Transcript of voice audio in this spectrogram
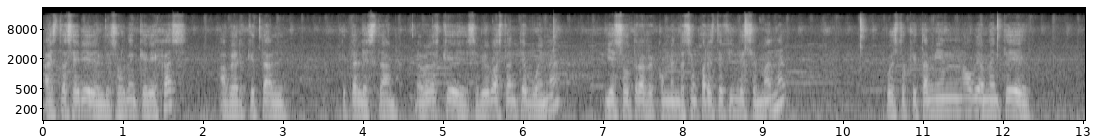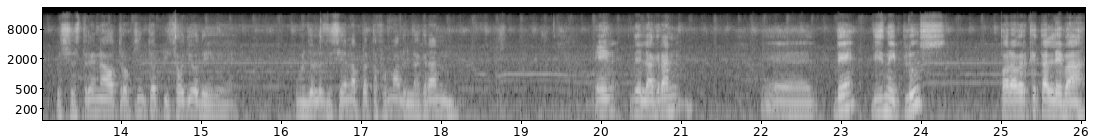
a esta serie del desorden que dejas. A ver qué tal qué tal está. La verdad es que se ve bastante buena y es otra recomendación para este fin de semana. puesto que también obviamente pues se estrena otro quinto episodio de, como yo les decía, en la plataforma de la gran, en, de la gran, eh, de Disney Plus, para ver qué tal le va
